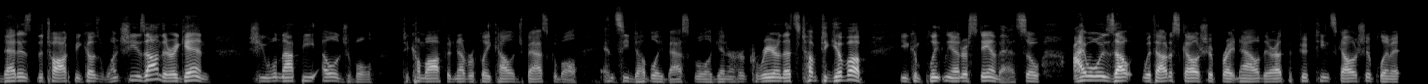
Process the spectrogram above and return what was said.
That is the talk because once she is on there, again, she will not be eligible to come off and never play college basketball, NCAA basketball again in her career. And that's tough to give up. You completely understand that. So Iowa is out without a scholarship right now. They're at the 15 scholarship limit.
